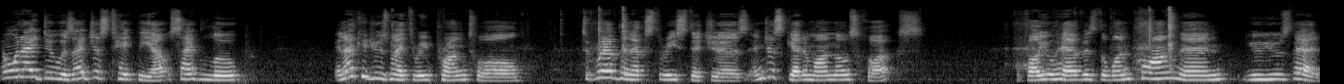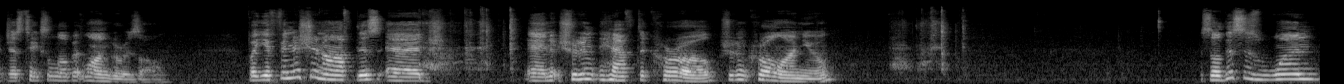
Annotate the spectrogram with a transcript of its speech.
And what I do is I just take the outside loop and I could use my three prong tool to grab the next three stitches and just get them on those hooks. If all you have is the one prong, then you use that. It just takes a little bit longer is all. But you're finishing off this edge and it shouldn't have to curl, shouldn't curl on you. So this is one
